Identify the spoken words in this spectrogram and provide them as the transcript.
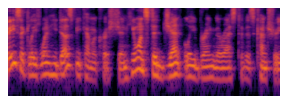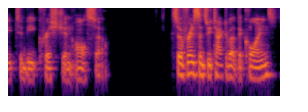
basically, when he does become a Christian, he wants to gently bring the rest of his country to be Christian also. So, for instance, we talked about the coins.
